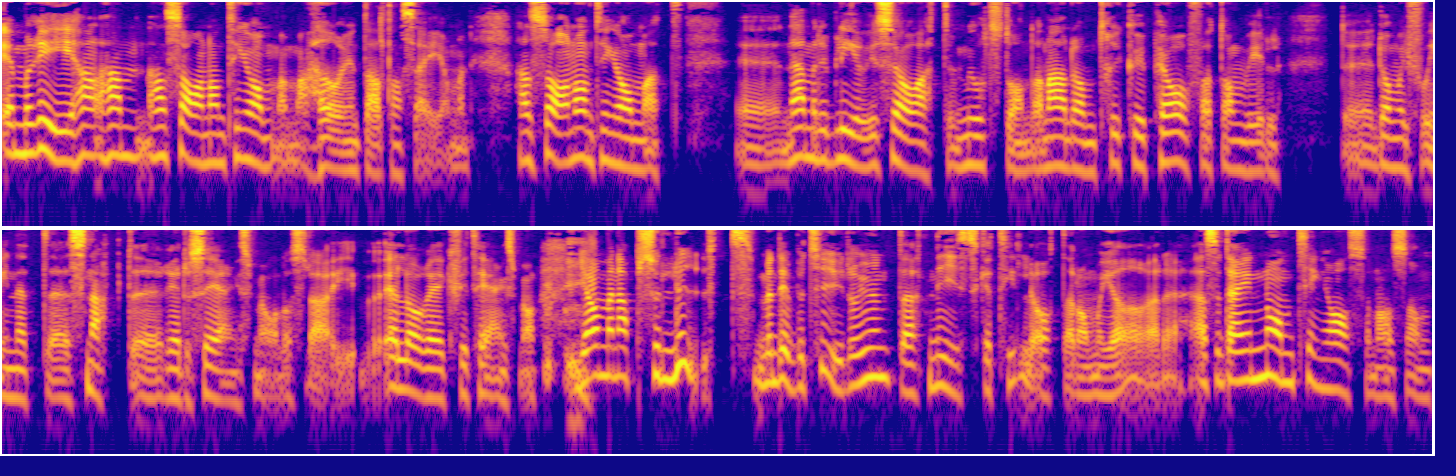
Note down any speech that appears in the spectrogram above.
Emery han, han, han sa någonting om, man hör ju inte allt han säger, men han sa någonting om att eh, nej men det blir ju så att motståndarna de trycker ju på för att de vill Eh, de vill få in ett eh, snabbt eh, reduceringsmål och sådär, eller kvitteringsmål. Ja men absolut, men det betyder ju inte att ni ska tillåta dem att göra det. Alltså det är någonting i Arsenal som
